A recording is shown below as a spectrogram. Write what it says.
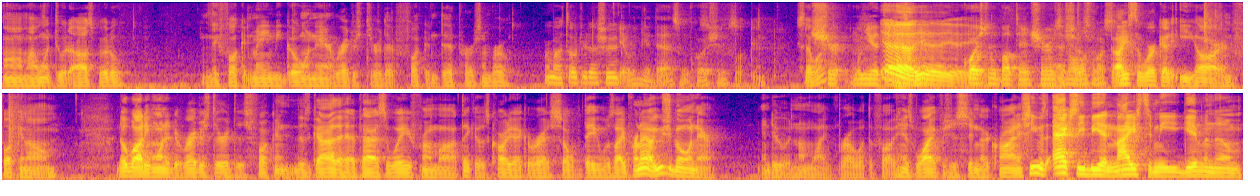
um I went through at the hospital, and they fucking made me go in there and register that fucking dead person, bro. Remember I told you that shit? Yeah, when you had to ask some questions. Fucking. Said what? Sure, when you had to Yeah, ask yeah, yeah, yeah. questions about the insurance Yeah, and all that kind of fucked. stuff. I used to work at an ER and fucking um, nobody wanted to register this fucking this guy that had passed away from uh, I think it was cardiac arrest. So they was like, Pernell, you should go in there and do it. And I'm like, bro, what the fuck? And his wife was just sitting there crying, and she was actually being nice to me, giving them.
